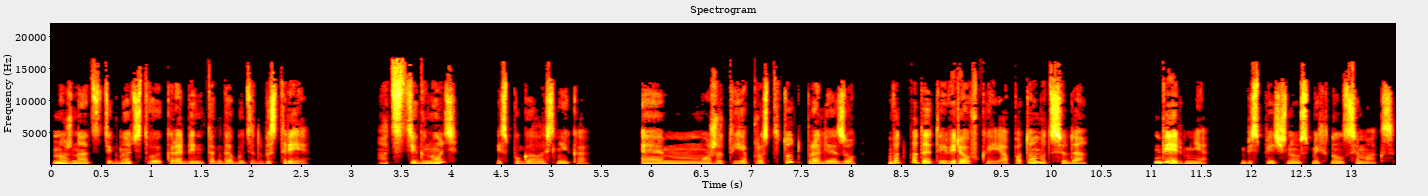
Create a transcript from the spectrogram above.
«Нужно отстегнуть твой карабин, тогда будет быстрее». «Отстегнуть?» — испугалась Ника. «Эм, может, я просто тут пролезу? Вот под этой веревкой, а потом вот сюда?» «Верь мне», — беспечно усмехнулся Макс.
